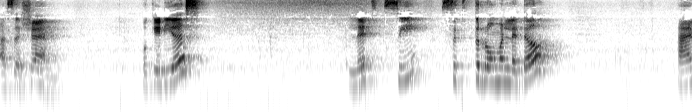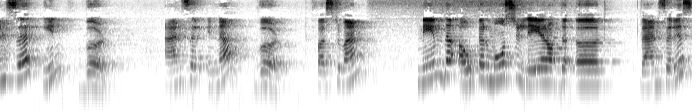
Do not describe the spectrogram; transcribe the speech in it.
assertion. Okay dears. Let's see sixth Roman letter. Answer in word. Answer in a word. First one. Name the outermost layer of the earth. The answer is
